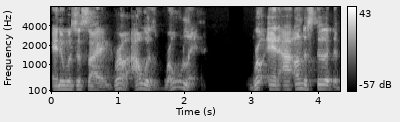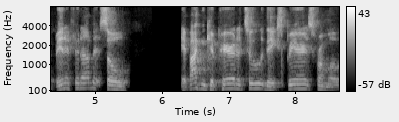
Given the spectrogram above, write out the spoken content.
And it was just like, bro, I was rolling. And I understood the benefit of it. So if I can compare the two, the experience from a,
